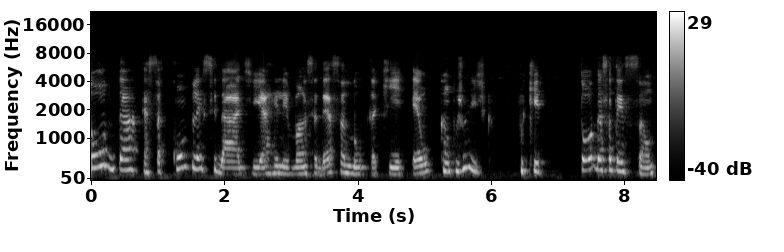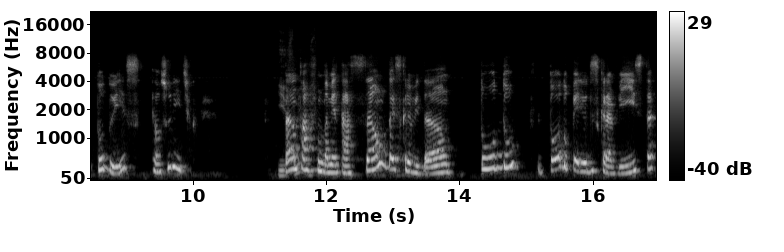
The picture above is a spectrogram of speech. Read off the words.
toda essa complexidade e a relevância dessa luta que é o campo jurídico, porque toda essa tensão, tudo isso é o jurídico. Isso Tanto é. a fundamentação da escravidão, tudo, todo o período escravista,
